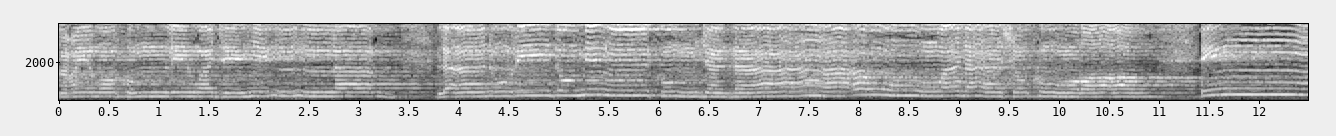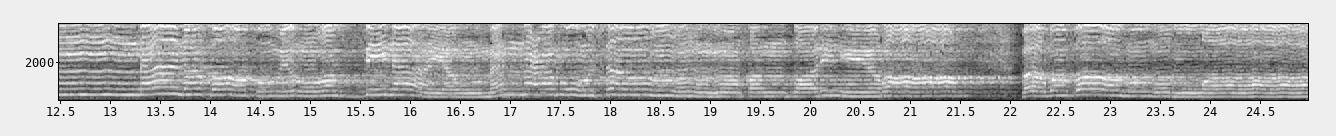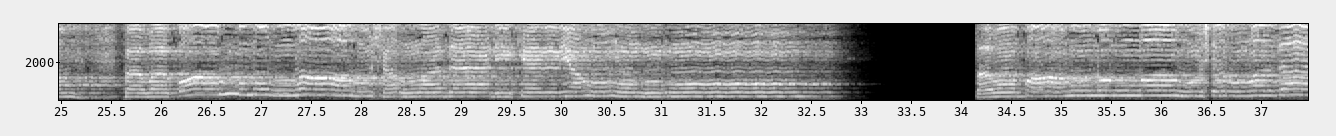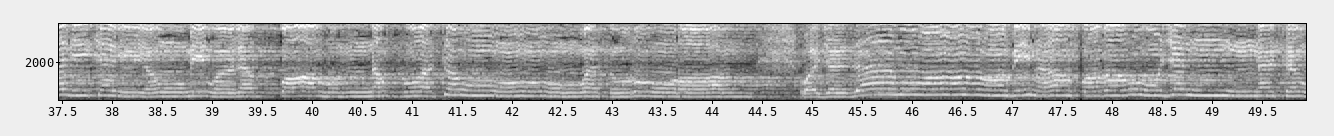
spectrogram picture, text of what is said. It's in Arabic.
نطعمكم لوجه الله. لا نريد منكم جزاء ولا شكورا. إنا نخاف من ربنا يوما عبوسا قمطريرا. فوقاهم الله فوقاهم الله. شر ذلك اليوم. فوقاهم الله شر ذلك اليوم ولقاهم نضرة وسرورا. وجزاهم بما صبروا جنة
